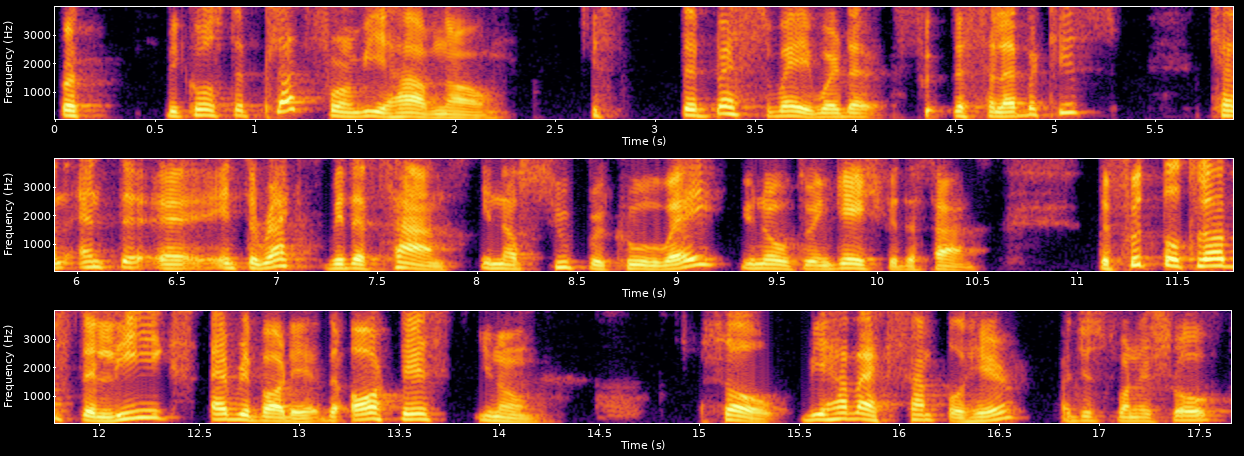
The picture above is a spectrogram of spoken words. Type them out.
But because the platform we have now the best way where the, the celebrities can enter, uh, interact with the fans in a super cool way, you know, to engage with the fans. The football clubs, the leagues, everybody, the artists, you know. So we have an example here. I just want to show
